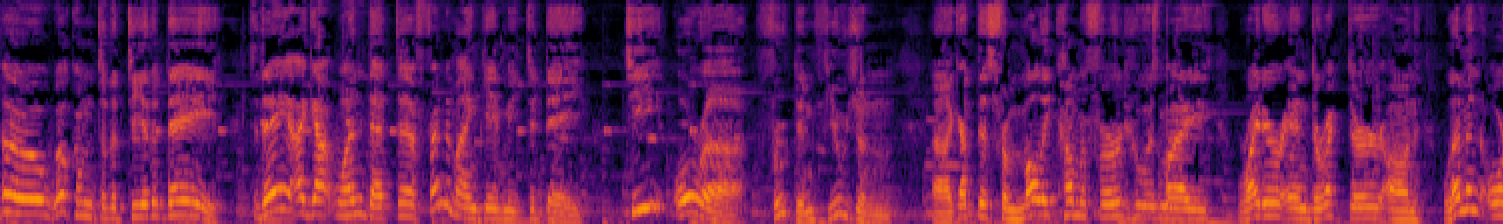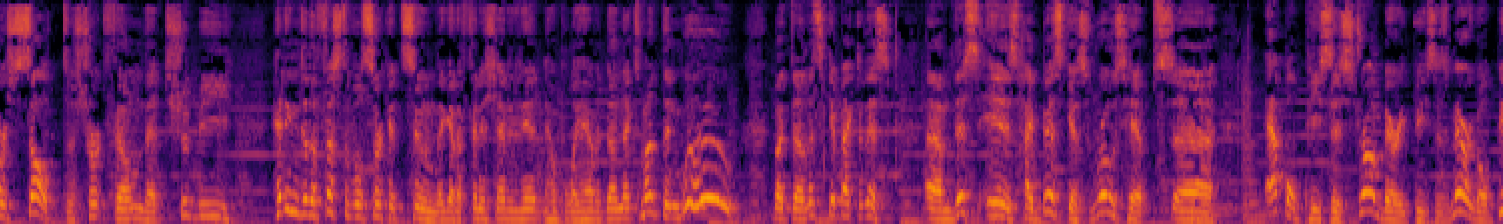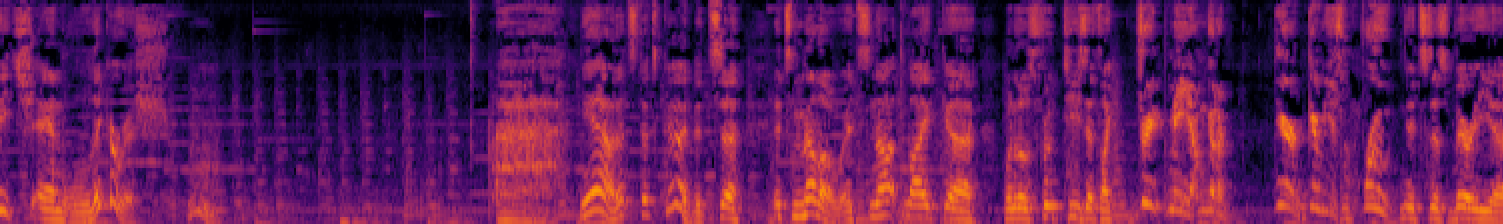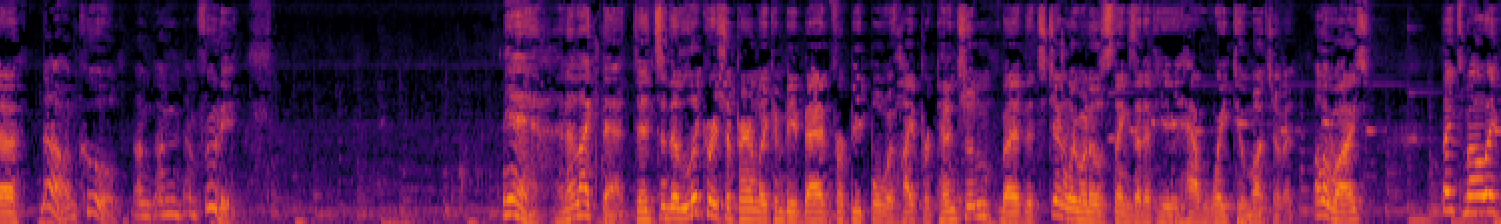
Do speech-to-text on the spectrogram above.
welcome to the tea of the day. Today I got one that a friend of mine gave me today. Tea Aura Fruit Infusion. Uh, I got this from Molly Comerford, who is my writer and director on Lemon or Salt, a short film that should be heading to the festival circuit soon. They got to finish editing it and hopefully have it done next month and woohoo! But uh, let's get back to this. Um, this is hibiscus, rose hips, uh, apple pieces, strawberry pieces, marigold, peach, and licorice. Hmm. Ah, yeah, that's that's good. It's uh, it's mellow. It's not like uh, one of those fruit teas that's like, drink me, I'm gonna here, give you some fruit. It's this very, uh, no, I'm cool. I'm, I'm, I'm fruity. Yeah, and I like that. It's the licorice apparently can be bad for people with hypertension, but it's generally one of those things that if you have way too much of it. Otherwise, thanks, Molly.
